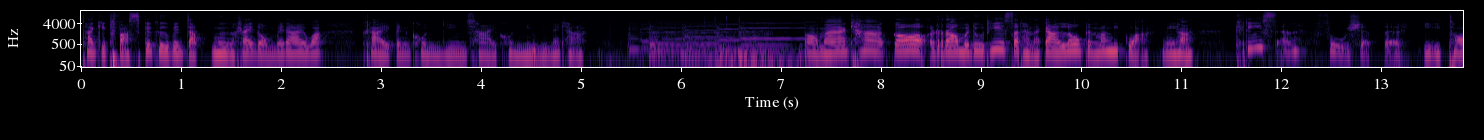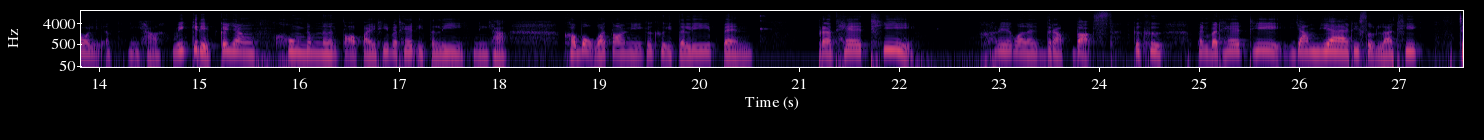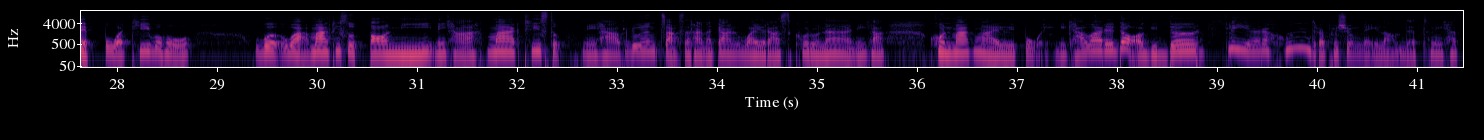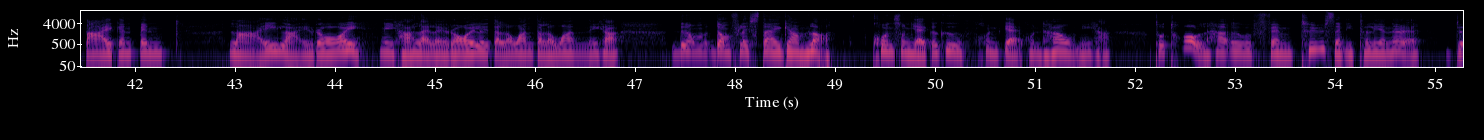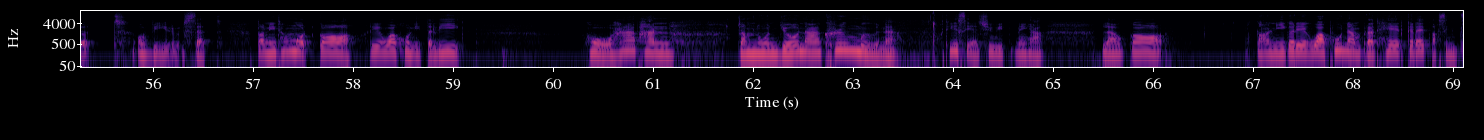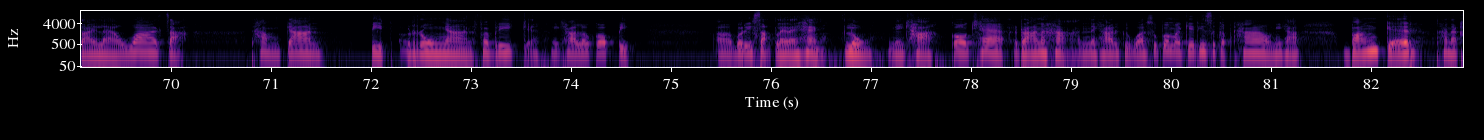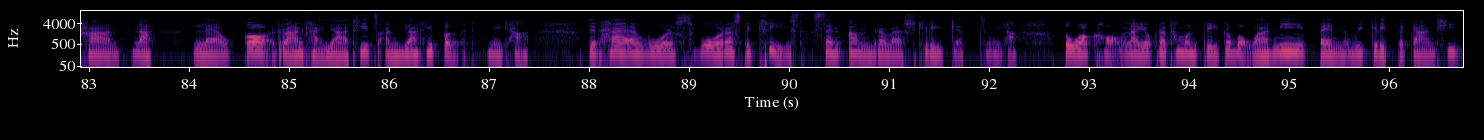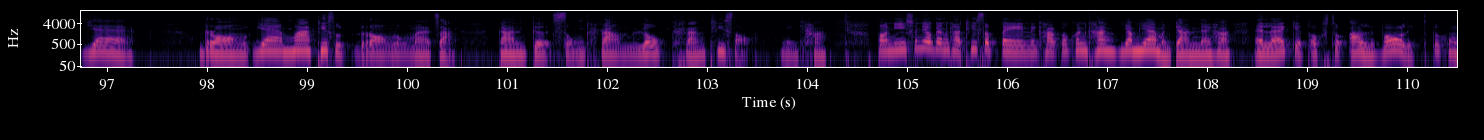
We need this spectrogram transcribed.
tagit fast ก็คือเป็นจับมือใครดมไม่ได้ว่า ใครเป็นคนยิงชายคนนี้นะคะ ต่อมาค่ะ ก็เรามาดูที่สถานการณ์โลกกันบ้างดีกว่า นี่ค่ะ krisen fortsätter i Italien นี่ค่ะ วิกฤตก็ยังคงดำเนินต่อไปที่ประเทศอิตาลีนี่ค่ะ เขาบอกว่าตอนนี้ก็คืออิตาลีเป็นประเทศที่เขาเรียกว่าอะไรดรับบัสก็คือเป็นประเทศที่ย่ำแย่ที่สุดแล้วที่เจ็บปวดที่โอ้โห เวอร์วะมากที่สุดตอนนี้นะคะมากที่สุดนะคะเรื่องจากสถานการณ์ไวรัสโคโรนานี่ค่ะคนมากมายเลยป่วยนะคะว่า varje dag dör flera hundra personer i landet นี่ค่ะตายกันเป็นหลายหลายร้อยนี่ค่ะหลายหลายร้อยเลยแต่ละวันแต่ละวันนะคะ de, de flesta är gamla คนส่วนใหญ่ก็คือคนแก่คนเฒ่านี่ค่ะ total har över 5000 italienare dött av viruset ตอนนี้ทั้งหมดก็เรียกว่าคนอิตาลี โหห้าพันจำนวนเยอะนะครึ่งหมื่นน่ะที่เสียชีวิตนะคะแล้วก็ตอนนี้ก็เรียกว่าผู้นำประเทศก็ได้ตัดสินใจแล้วว่าจะทำการปิดโรงงาน fabrik นะคะแล้วก็ปิดบริษัทหลาย ๆ แห่งลงนะคะก็แค่ร้านอาหารนะคะหรือว่าซูเปอร์มาร์เก็ตที่ซื้อกับข้าวนะคะบังเกอร์ธนาคารนะแล้วก็ร้านขายยาที่จะอนุญาตให้เปิดนะคะ Det här är vår svåraste kris sen andra världskriget นะคะตัวของนายกรัฐมนตรีก็บอกว่านี่เป็นวิกฤตการณ์ที่แย่รองแย่มากที่สุดรองลงมาจากการเกิดสงครามโลกครั้งที่สองนะคะตอนนี้เช่นเดียวกันค่ะที่สเปนนะคะก็ค่อนข้างย่ำแย่เหมือนกันนะคะ Läget också allvarligt ก็คง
